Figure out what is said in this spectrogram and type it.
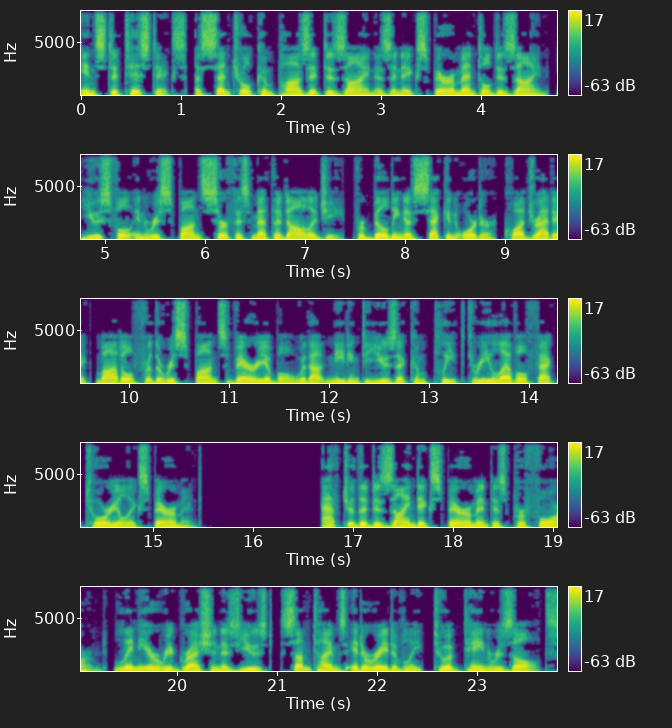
In statistics, a central composite design is an experimental design, useful in response surface methodology, for building a second-order quadratic model for the response variable without needing to use a complete three-level factorial experiment. After the designed experiment is performed, linear regression is used, sometimes iteratively, to obtain results.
